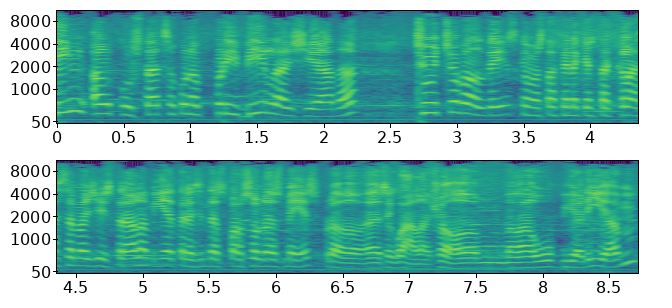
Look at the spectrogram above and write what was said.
tinc al costat, sóc una privilegiada, Chucho Valdés, que m'està fent aquesta classe magistral, a mi a 300 persones més, però és igual, això ho obviaríem.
